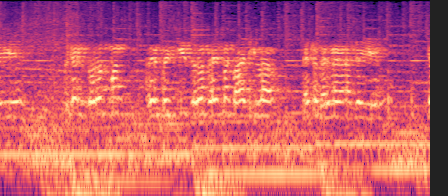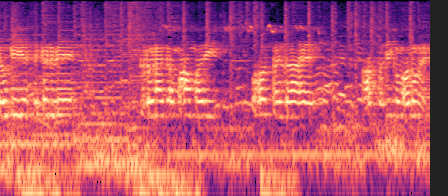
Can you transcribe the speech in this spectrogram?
चाहिए। अगर ज़रूरतमंद, अगर कोई चीज़ ज़रूरत है तो बाहर निकला नहीं तो घर में रहना चाहिए, क्योंकि ये सेकंड वे कोरोना का महामारी बहुत फैल रहा है। आप सभी को मालूम है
